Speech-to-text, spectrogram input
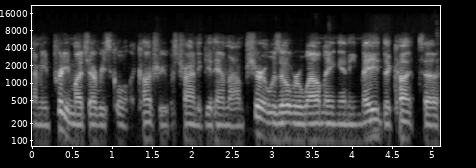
I mean, pretty much every school in the country was trying to get him. I'm sure it was overwhelming, and he made the cut to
